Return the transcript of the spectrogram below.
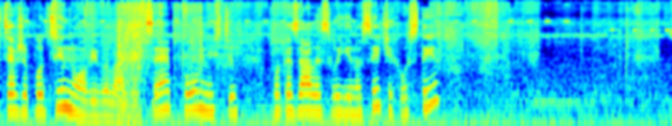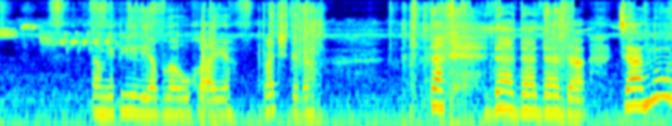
це вже по ці нові вилазять. Це повністю показали свої носичі, хвости. Там як лілія благоухає. Бачите, да? Так, да, да, да, да. Ця, ну,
